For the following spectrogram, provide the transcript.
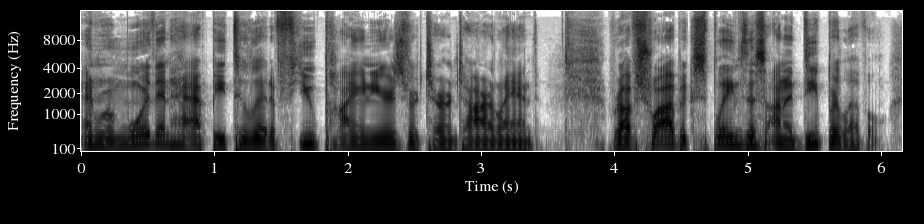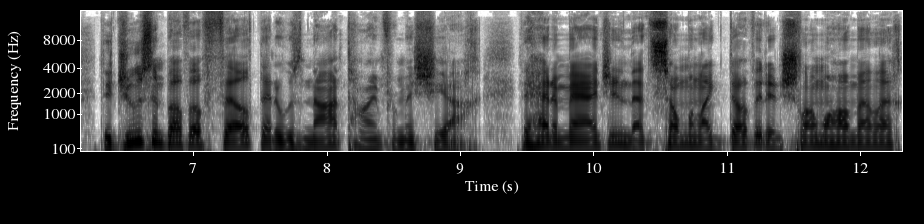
and were more than happy to let a few pioneers return to our land. Rav Schwab explains this on a deeper level. The Jews in Babel felt that it was not time for Mashiach. They had imagined that someone like David and Shlomo HaMelech,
